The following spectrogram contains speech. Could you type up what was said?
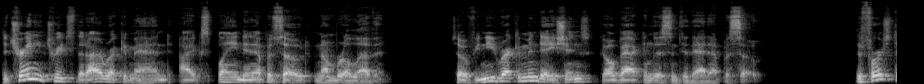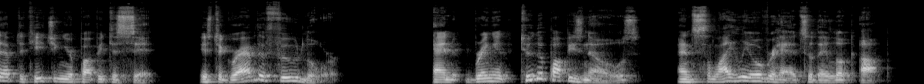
The training treats that I recommend, I explained in episode number 11. So if you need recommendations, go back and listen to that episode. The first step to teaching your puppy to sit is to grab the food lure and bring it to the puppy's nose and slightly overhead so they look up.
